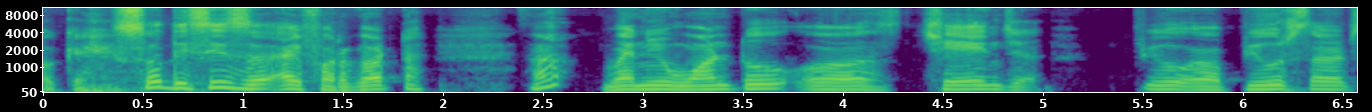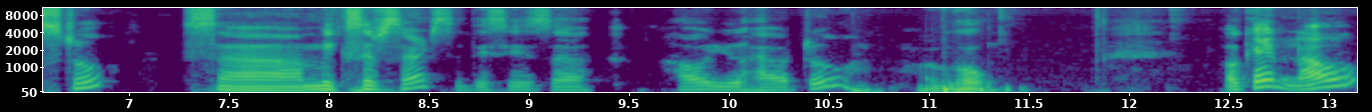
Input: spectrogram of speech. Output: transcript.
Okay. So this is, uh, I forgot, huh? when you want to uh, change pure, uh, pure surds to uh, mixed surds, this is uh, how you have to go. Okay. Now,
